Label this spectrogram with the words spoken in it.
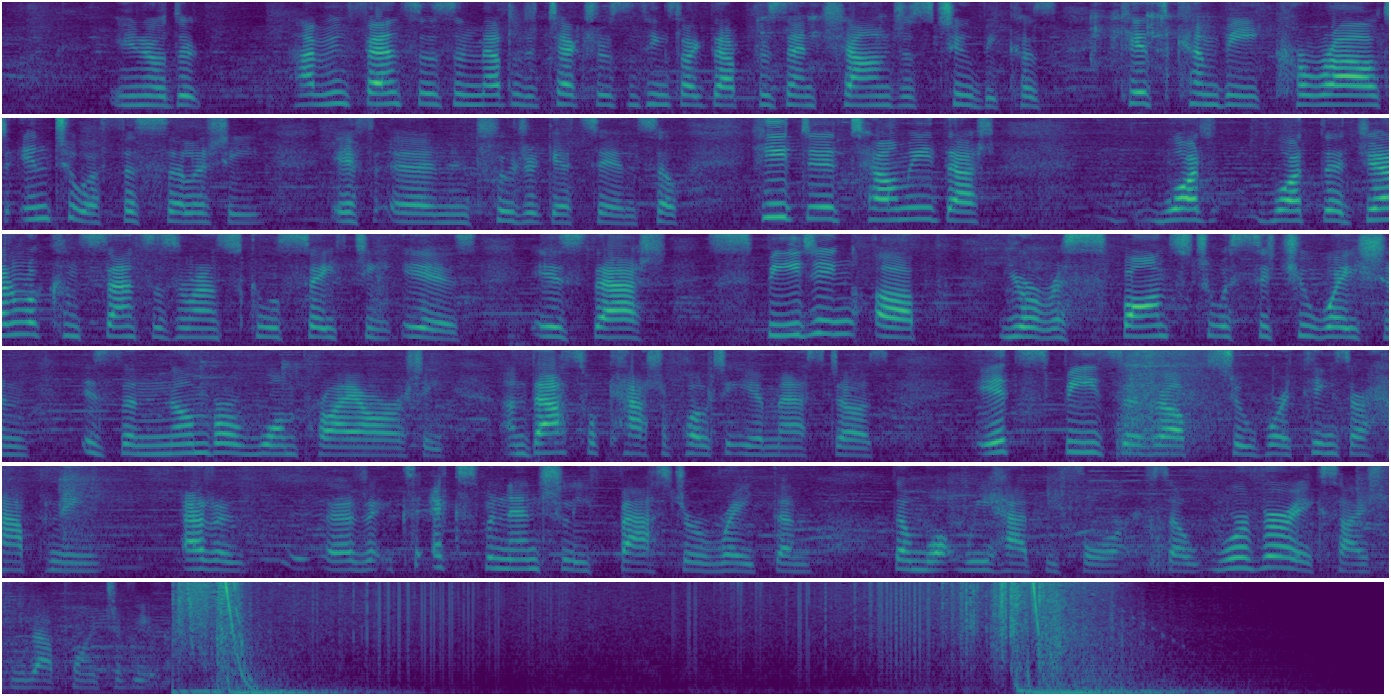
you know, that having fences and metal detectors and things like that present challenges too because kids can be corralled into a facility if an intruder gets in. So he did tell me that what, what the general consensus around school safety is, is that speeding up your response to a situation is the number one priority. And that's what Catapult EMS does. It speeds it up to where things are happening at, a, at an exponentially faster rate than, than what we had before. So we're very excited from that point of view.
